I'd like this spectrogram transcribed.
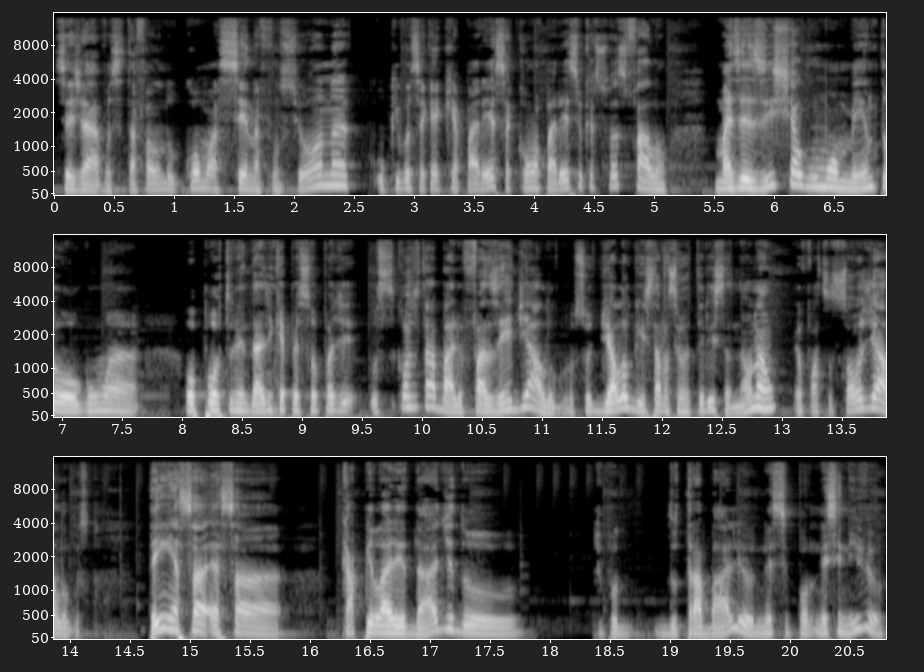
seja, você tá falando como a cena funciona, o que você quer que apareça, como apareça e o que as pessoas falam. Mas existe algum momento ou alguma oportunidade em que a pessoa pode. Qual é o trabalho? Fazer diálogo. Eu sou dialoguista, você é roteirista? Não, não. Eu faço só os diálogos. Tem essa, essa capilaridade do, tipo, do trabalho nesse, nesse nível?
